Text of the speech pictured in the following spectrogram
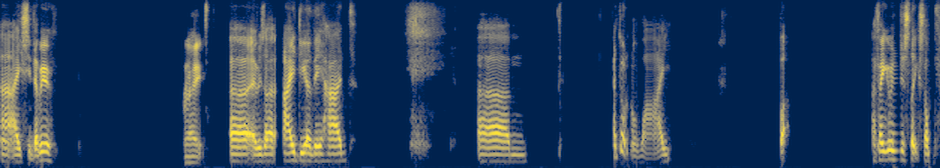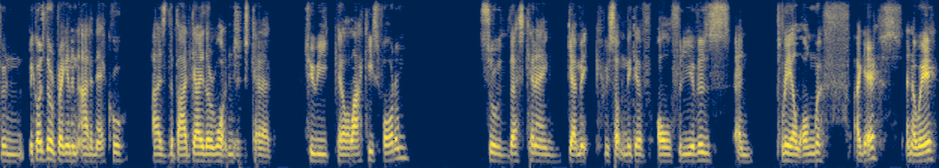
at ICW. Right. Uh, it was an idea they had. Um, I don't know why, but I think it was just like something because they were bringing in Aaron Echo as the bad guy. They're wanting just kind of two wee kind of lackeys for him. So this kind of gimmick was something to give all three of us and play along with, I guess, in a way.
